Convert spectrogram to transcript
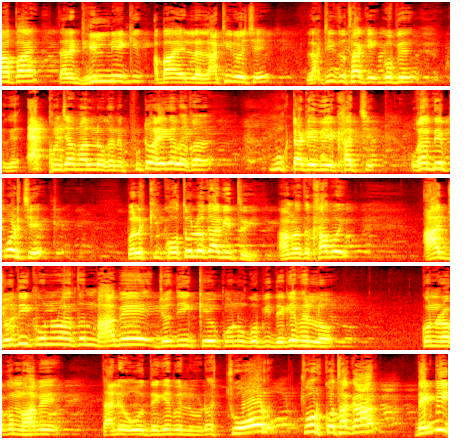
না পায়, তাহলে ঢিল নিয়ে কি বা লাঠি রয়েছে। লাঠি তো থাকে গোপে। এক খোঁচা মারলো, ওখানে ফুটো হয়ে গেল মুখটাকে দিয়ে খাচ্ছে। ওখান থেকে পড়ছে। বলে, কি কত লোকাবি তুই? আমরা তো খাবই। আর যদি কোনো রকম ভাবে যদি কেউ কোনো গোপী দেখে ফেলল, কোন রকম ভাবে, তাহলে ও দেখে ফেলল, ওটা চোর চোর কোথাকার? দেখবি?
